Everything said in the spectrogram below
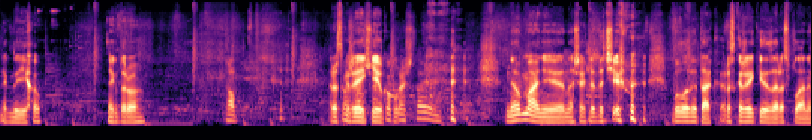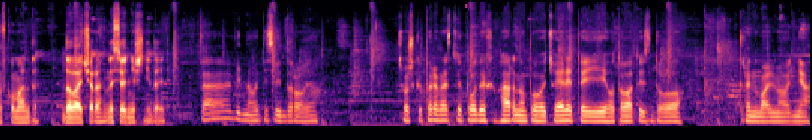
Як доїхав? Як дорога? Топ. Розкажи, які не обманюю наших глядачів. Було не так. Розкажи, які зараз плани в команди до вечора на сьогоднішній день. Та відновитись від дороги. Трошки перевести подих, гарно повечеряти і готуватись до тренувального дня.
